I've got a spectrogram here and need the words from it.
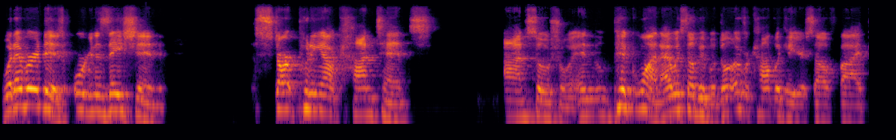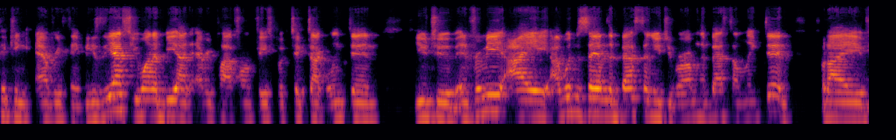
whatever it is, organization, start putting out content on social and pick one. I always tell people don't overcomplicate yourself by picking everything because yes, you want to be on every platform, Facebook, TikTok, LinkedIn, YouTube. And for me, I, I wouldn't say I'm the best on YouTube or I'm the best on LinkedIn, but I've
